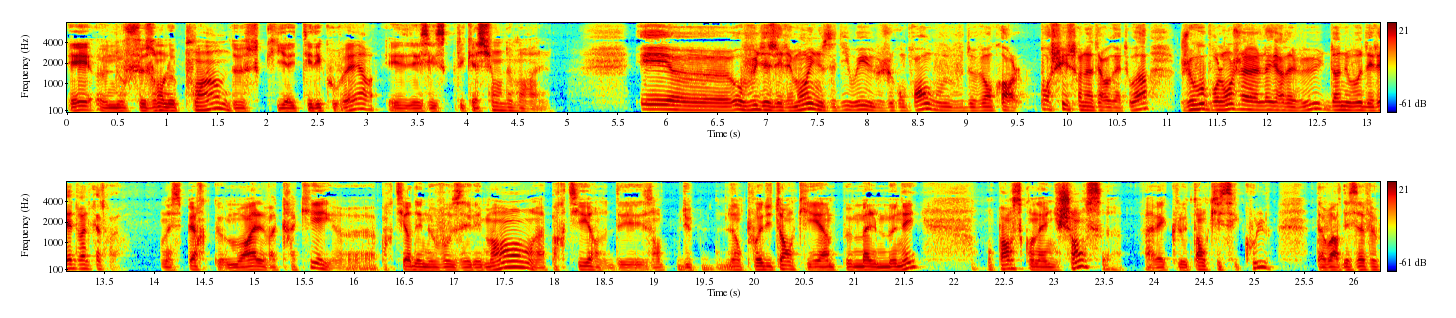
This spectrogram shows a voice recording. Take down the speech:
Et euh, nous faisons le point de ce qui a été découvert et des explications de morale. Et euh, au vu des éléments, il nous a dit oui, je comprends, vous, vous devez encore poursuivre son interrogatoire. Je vous prolonge la, la garde à vue d'un nouveau délai de 24 heures. On espère que Morel va craquer euh, à partir des nouveaux éléments, à partir des em- du, de l'emploi du temps qui est un peu malmené. On pense qu'on a une chance, avec le temps qui s'écoule, d'avoir des aveux.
